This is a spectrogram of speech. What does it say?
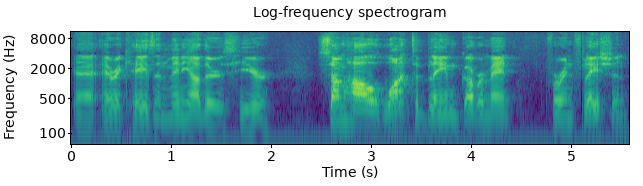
uh, Eric Hayes and many others here somehow want to blame government for inflation.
